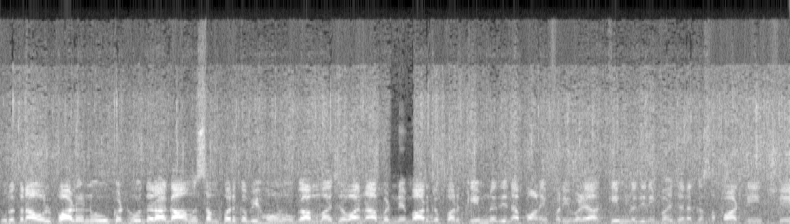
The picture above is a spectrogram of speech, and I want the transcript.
સુરતના ઓલપાડનું કઠોદરા ગામ સંપર્ક વિહોણું. ગામમાં જવાના બંને માર્ગ પર કીમ નદીના પાણી ફરી વળ્યા. કીમ નદીની ભયજનક સપાટી છે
